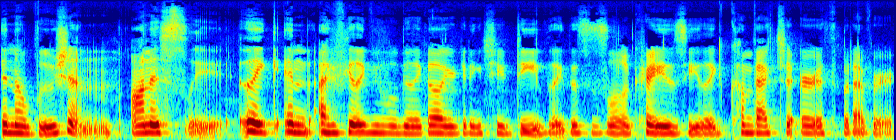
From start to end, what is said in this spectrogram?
an illusion, honestly. Like, and I feel like people will be like, oh, you're getting too deep. Like, this is a little crazy. Like, come back to earth, whatever.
